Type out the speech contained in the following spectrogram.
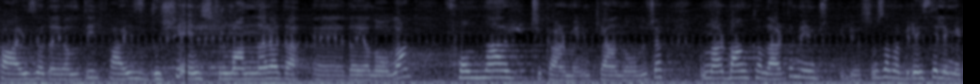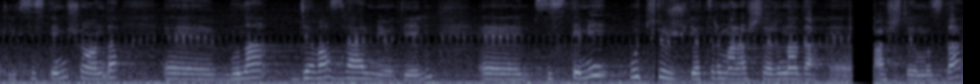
faize dayalı değil, faiz dışı enstrümanlara da e, dayalı olan fonlar çıkarma imkanı olacak. Bunlar bankalarda mevcut biliyorsunuz ama bireysel emeklilik sistemi şu anda e, buna cevaz vermiyor diyelim e, sistemi bu tür yatırım araçlarına da e, açtığımızda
